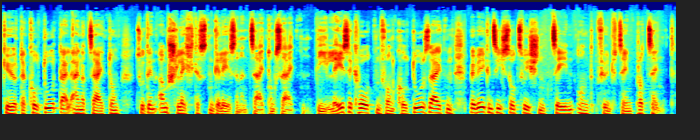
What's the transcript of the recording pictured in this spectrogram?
gehört der Kulturteil einer Zeitung zu den am schlechtesten gelesenen Zeitungsseiten. Die Lesequoten von Kulturseiten bewegen sich so zwischen 10 und 15 Prozent.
